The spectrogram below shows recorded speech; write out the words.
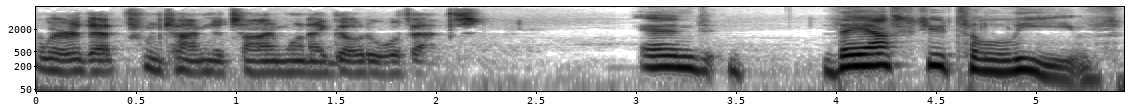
wear that from time to time when I go to events. And they asked you to leave.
